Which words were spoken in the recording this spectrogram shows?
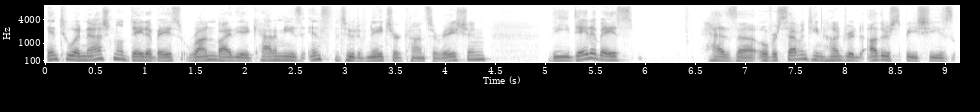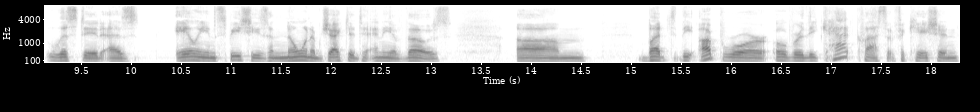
into a national database run by the Academy's Institute of Nature Conservation. The database has uh, over 1,700 other species listed as alien species, and no one objected to any of those. Um, but the uproar over the cat classification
